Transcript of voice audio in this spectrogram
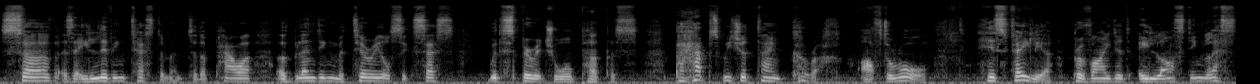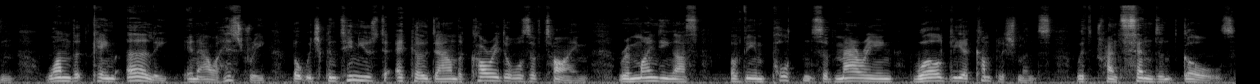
serve as a living testament to the power of blending material success with spiritual purpose. Perhaps we should thank Korach, after all. His failure provided a lasting lesson, one that came early in our history, but which continues to echo down the corridors of time, reminding us of the importance of marrying worldly accomplishments with transcendent goals.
